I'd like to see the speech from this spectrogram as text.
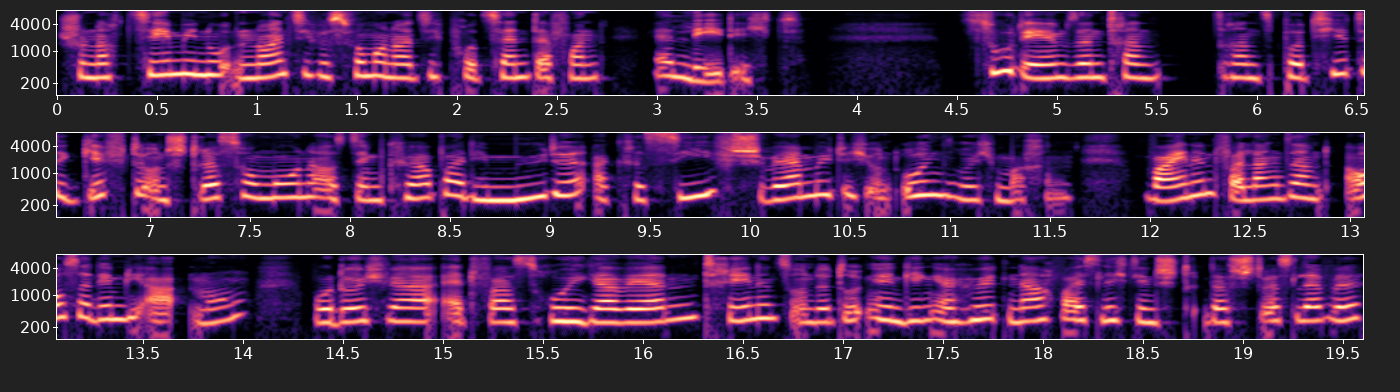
schon nach 10 Minuten 90 bis 95 Prozent davon erledigt. Zudem sind Tran transportierte Gifte und Stresshormone aus dem Körper, die müde, aggressiv, schwermütig und unruhig machen. Weinen verlangsamt außerdem die Atmung, wodurch wir etwas ruhiger werden. Tränen zu unterdrücken hingegen erhöht nachweislich den, das Stresslevel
